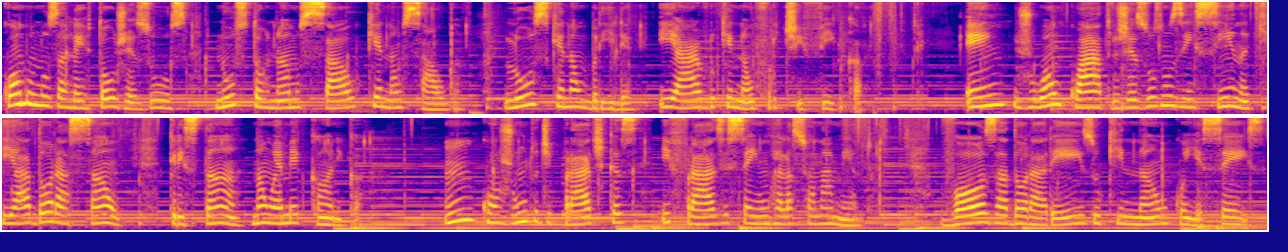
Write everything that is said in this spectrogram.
Como nos alertou Jesus, nos tornamos sal que não salga, luz que não brilha e árvore que não frutifica. Em João 4, Jesus nos ensina que a adoração cristã não é mecânica, um conjunto de práticas e frases sem um relacionamento. Vós adorareis o que não conheceis.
